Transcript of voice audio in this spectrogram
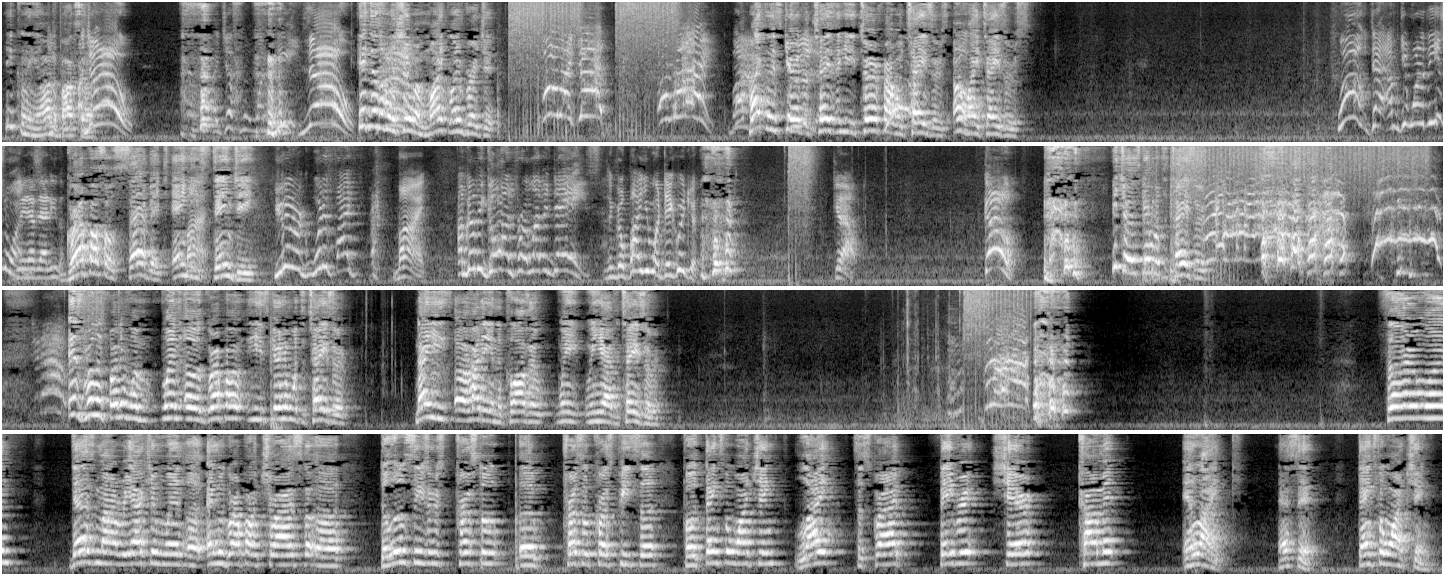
He cleaning all the boxes. No! I just want one piece. No! He doesn't want to share with Michael and Bridget. Oh my god! Alright! Michael is scared of taser. He's terrified with tasers. I don't like tasers. Whoa, Dad, I'm getting one of these You ones. didn't have that either. Grandpa's so savage and Fine. he's stingy. You gonna? What if I? Mine. I'm gonna be gone for 11 days. Then go buy you one, dig would you. Get out. Go! he tried to scare him with the taser. it's really funny when when uh Grandpa he scared him with the taser. Now he's uh, hiding in the closet when when he had the taser. So everyone, that's my reaction when uh, Angry Grandpa tries the uh, the Little Caesars pretzel uh, pretzel crust pizza. So thanks for watching. Like, subscribe, favorite, share, comment, and like. That's it. Thanks for watching.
